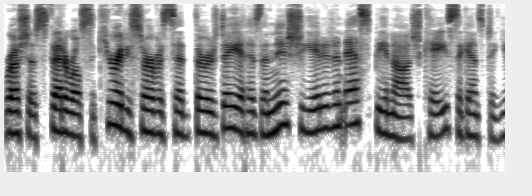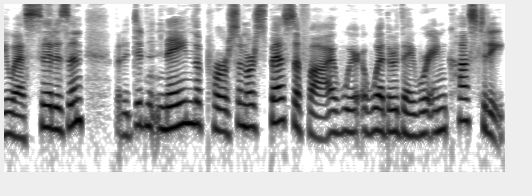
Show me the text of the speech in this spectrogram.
Russia's Federal Security Service said Thursday it has initiated an espionage case against a U.S. citizen, but it didn't name the person or specify where, whether they were in custody.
